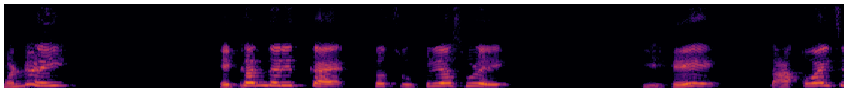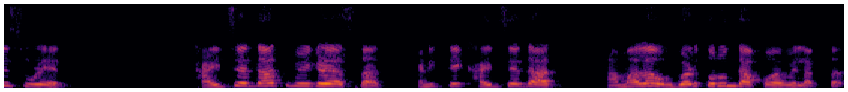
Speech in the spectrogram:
मंडळी एकंदरीत काय? तर सुप्रिया सुळे हे दाखवायचे सुळे आहेत. खायचे दात वेगळे असतात आणि ते खायचे दात आम्हाला उघड करून दाखवावे लागतात.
